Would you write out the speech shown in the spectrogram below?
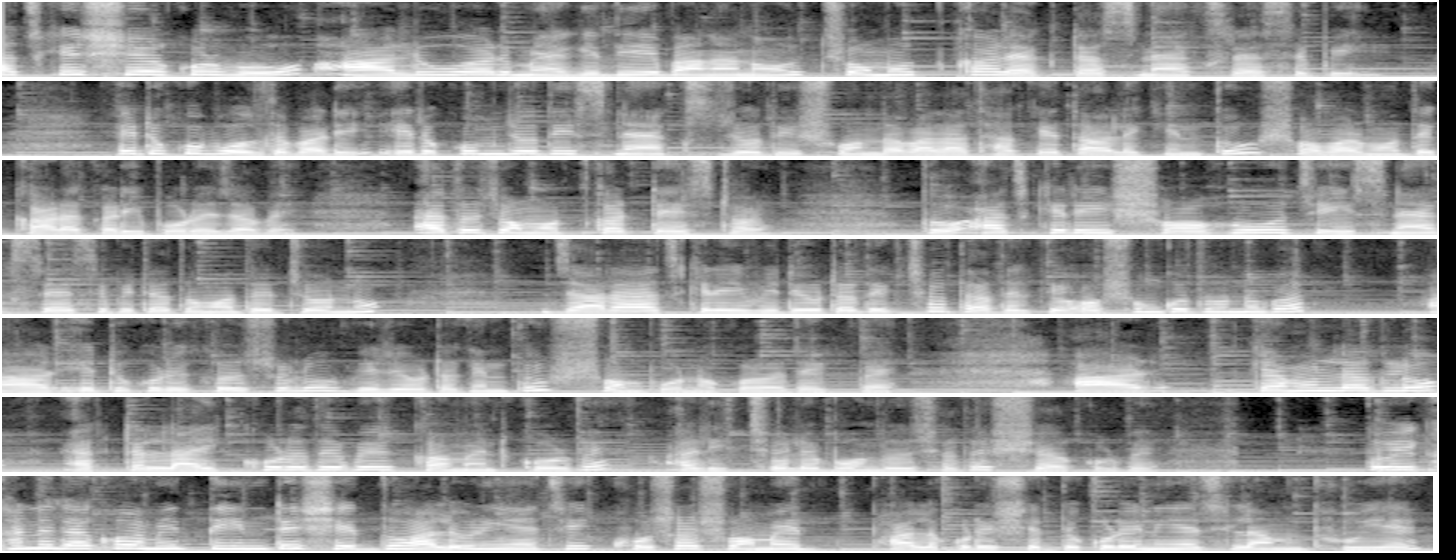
আজকে শেয়ার করব আলু আর ম্যাগি দিয়ে বানানো চমৎকার একটা স্ন্যাক্স রেসিপি এটুকু বলতে পারি, এরকম যদি স্ন্যাক্স যদি সন্ধ্যাবেলা থাকে, তাহলে কিন্তু সবার মধ্যে কাড়াকাড়ি পড়ে যাবে। এত চমৎকার টেস্ট হয়। তো আজকের এই সহজ এই স্ন্যাক্স রেসিপিটা তোমাদের জন্য। যারা আজকের এই ভিডিওটা দেখছ, তাদেরকে অসংখ্য ধন্যবাদ। আর এটুকু রিকোয়েস্ট হলো ভিডিওটা কিন্তু সম্পূর্ণ করে দেখবে। আর কেমন লাগল, একটা লাইক করে দেবে কমেন্ট করবে, আর ইচ্ছে হলে বন্ধুদের সাথে শেয়ার করবে। তো এখানে দেখো আমি তিনটে সেদ্ধ আলু নিয়েছি। খোসা সমেত ভালো করে সেদ্ধ করে নিয়েছিলাম ধুয়ে।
